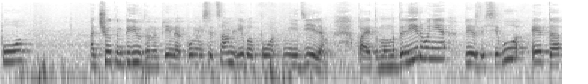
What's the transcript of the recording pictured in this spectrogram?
по отчетным периодом, например, по месяцам, либо по неделям. Поэтому моделирование, прежде всего, это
